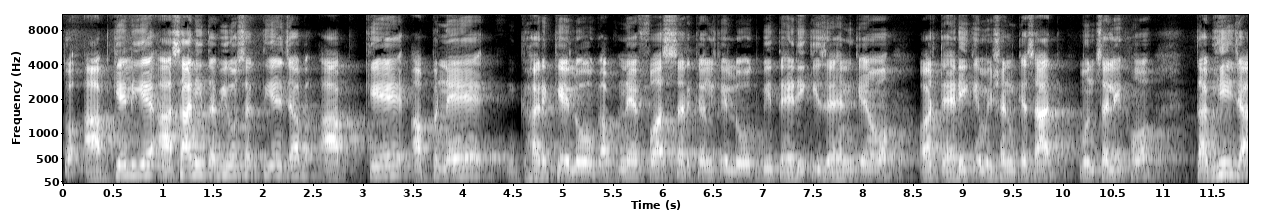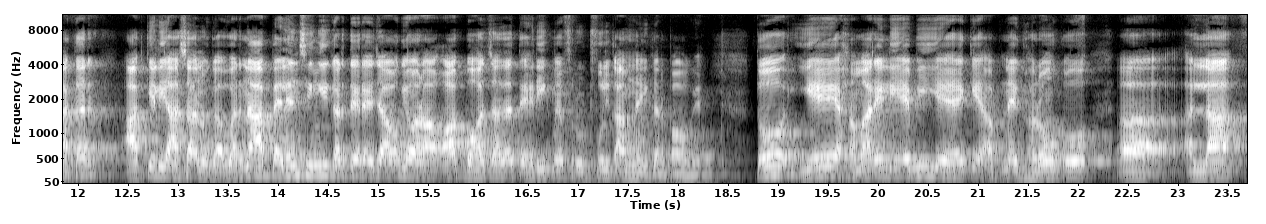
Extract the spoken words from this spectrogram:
تو آپ کے لیے آسانی تبھی ہو سکتی ہے جب آپ کے اپنے گھر کے لوگ، اپنے فرسٹ سرکل کے لوگ بھی تحریکی ذہن کے ہوں اور تحریکی مشن کے ساتھ منسلک ہوں۔ تبھی جا کر آپ کے لیے آسان ہوگا، ورنہ آپ بیلنسنگ ہی کرتے رہ جاؤ گے اور آپ بہت زیادہ تحریک میں فروٹفل کام نہیں کر پاؤ گے۔ تو یہ ہمارے لیے بھی یہ ہے کہ اپنے گھروں کو اللہ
